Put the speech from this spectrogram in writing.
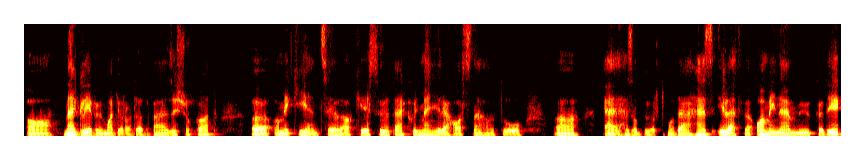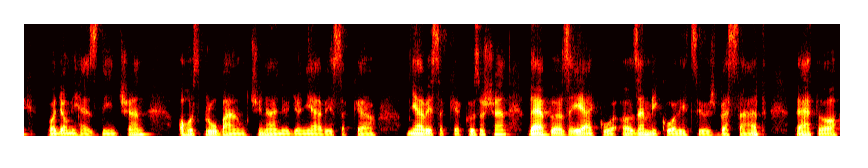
a meglévő magyar adatbázisokat, amik ilyen célral készültek, hogy mennyire használható ehhez a BERT modellhez, illetve ami nem működik, vagy amihez nincsen, ahhoz próbálunk csinálni ugye a nyelvészekkel, nyelvészekkel közösen, de ebből az AI, az EMMI koalíció is beszállt, tehát a,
